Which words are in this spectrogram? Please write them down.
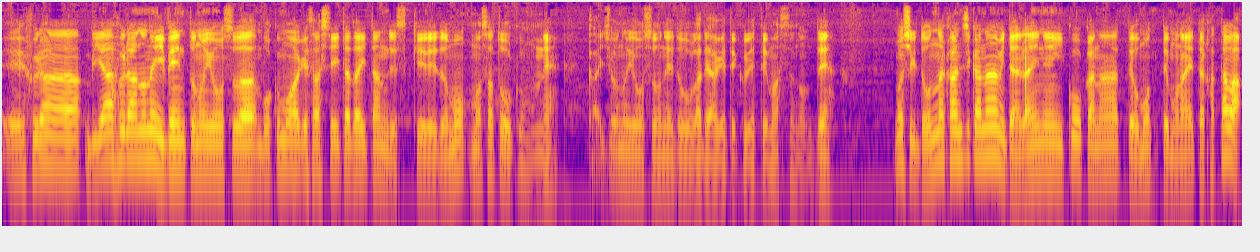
えー、フラビアフラのね、イベントの様子は僕も上げさせていただいたんですけれども、まあ、佐藤君もね、会場の様子をね、動画で上げてくれてますので、もしどんな感じかなみたいな、来年行こうかなって思ってもらえた方は、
